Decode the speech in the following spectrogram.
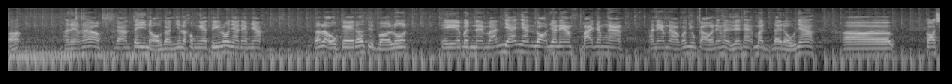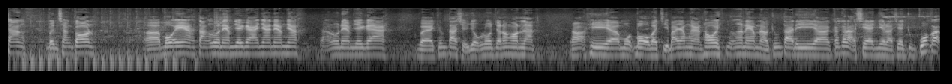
Đó. Anh em thấy không? Garanti nổ gần như là không nghe tiếng luôn nha anh em nha. Rất là ok đó tuyệt vời luôn. Thì bình này bán giá nhanh gọn cho anh em 300 ngàn. Anh em nào có nhu cầu anh em hãy liên hệ mình đầy đủ nha. À, co xăng bình xăng con. À, boe tặng luôn em dây ga nha anh em nha. Tặng luôn em dây ga về chúng ta sử dụng luôn cho nó ngon lành. Đó thì ờ, một bộ và chỉ 300 ngàn thôi. Những anh em nào chúng ta đi các cái loại xe như là xe Trung Quốc á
